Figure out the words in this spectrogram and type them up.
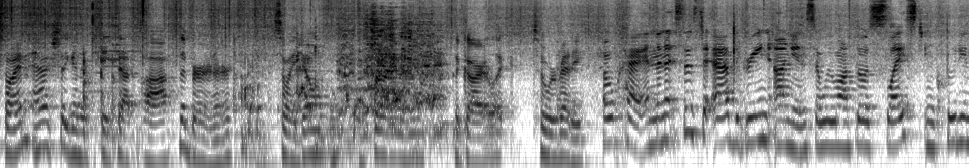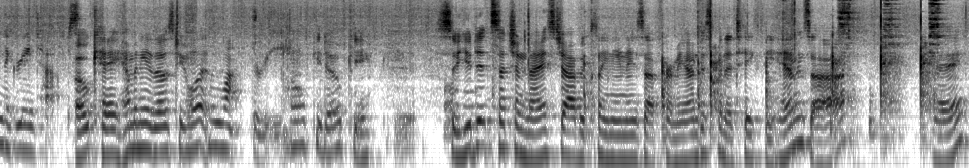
So I'm actually gonna take that off the burner so I don't burn the garlic till we're ready. Okay, and then it says to add the green onions, so we want those sliced, including the green tops. Okay, how many of those do you want? We want three. Okie dokie. So you did such a nice job of cleaning these up for me. I'm just gonna take the ends off. Okay.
